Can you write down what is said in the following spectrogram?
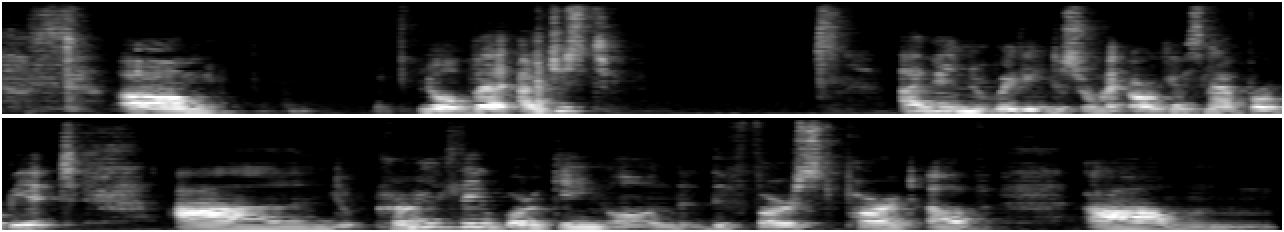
um, no, but I just I've been reading the Stormlight Archives now for a bit and currently working on the first part of um,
